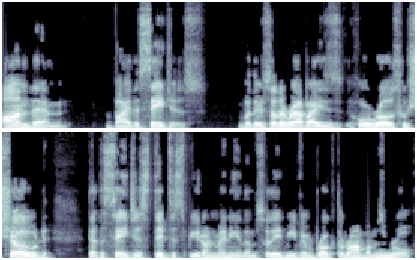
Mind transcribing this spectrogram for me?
on them by the sages. But there's other rabbis who arose who showed that the sages did dispute on many of them, so they even broke the Rambam's Mm. rule,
